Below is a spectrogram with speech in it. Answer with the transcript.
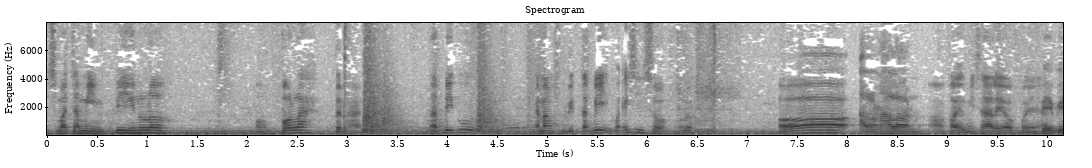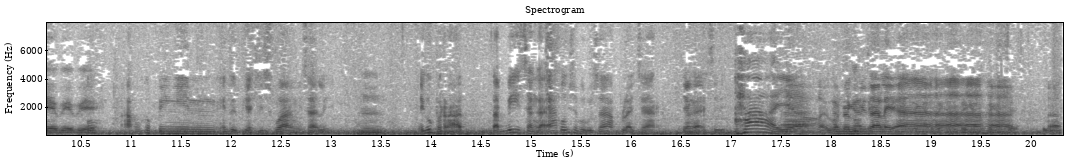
Semacam mimpi ini loh. Opo lah sederhana. Tapi ku emang sulit tapi kok iso loh. oh alon-alon Ah, kayak misalnya apa ya? bebe bebe Oh, aku kepingin untuk beasiswa misalnya hmm. itu berat tapi seenggaknya aku berusaha belajar ya nggak sih ah iya Ah, kayak ngono misalnya ah, ah, ah, ah, ah.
